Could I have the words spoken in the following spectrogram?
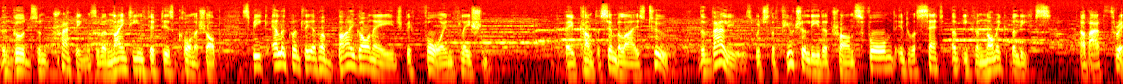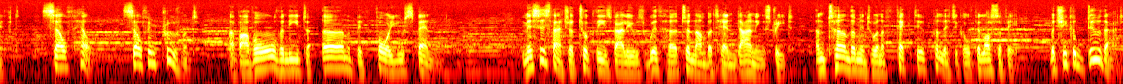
The goods and trappings of a 1950s corner shop speak eloquently of a bygone age before inflation. They've come to symbolize, too, the values which the future leader transformed into a set of economic beliefs about thrift, self-help, self-improvement, above all the need to earn before you spend. Mrs. Thatcher took these values with her to number 10 Downing Street and turned them into an effective political philosophy. But she could do that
